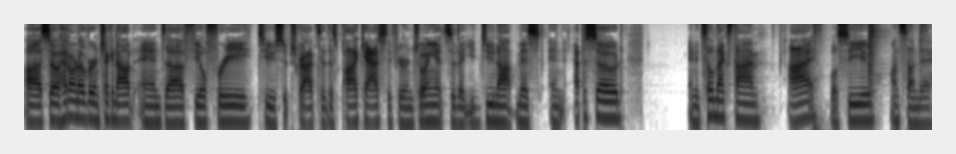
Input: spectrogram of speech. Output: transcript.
Uh, so head on over and check it out and uh, feel free to subscribe to this podcast if you're enjoying it so that you do not miss an episode. And until next time, I will see you on Sunday.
